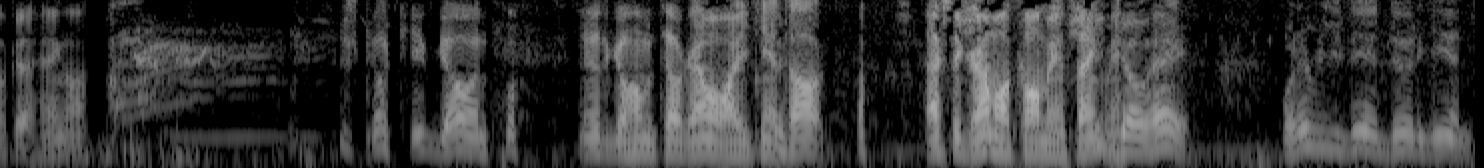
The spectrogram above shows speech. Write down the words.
Okay, hang on. Just go keep going. You have to go home and tell grandma why you can't talk. Actually, grandma called me and thanked She'd me. go, hey, whatever you did, do it again.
